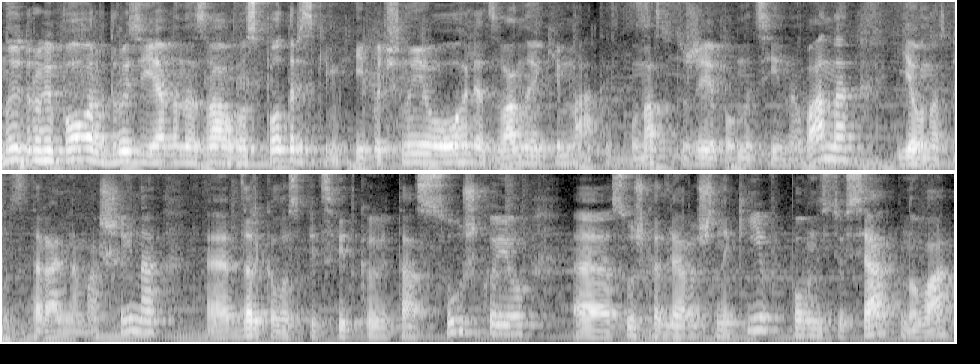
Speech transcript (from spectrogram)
Ну і другий поверх, друзі, я би назвав господарським і почну його огляд з ванної кімнати. У нас тут вже є повноцінна ванна, є у нас тут стиральна машина, е, дзеркало з підсвіткою та сушкою, е, сушка для рушників, повністю вся нова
